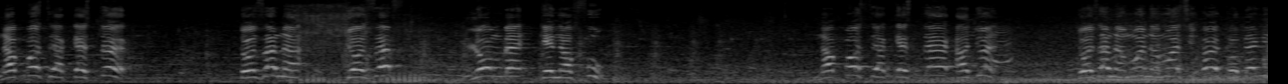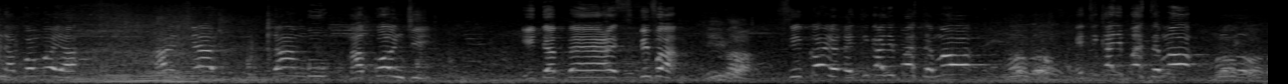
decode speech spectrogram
Na poste ya questeur toza na Joseph Lombe Kenafu. Na poste ya questeur adjoint toza na mwana mwasi oyo tobengi na nkombo ya Angel Tambu Makonji. Idepes viva! Viva! sikoyo etikali poste mo moko etikali poste mo moko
